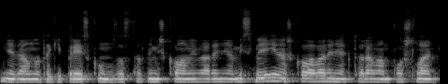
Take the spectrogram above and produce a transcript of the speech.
nedávno taký prieskum s ostatnými školami varenia, my sme jediná škola varenia, ktorá vám pošle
